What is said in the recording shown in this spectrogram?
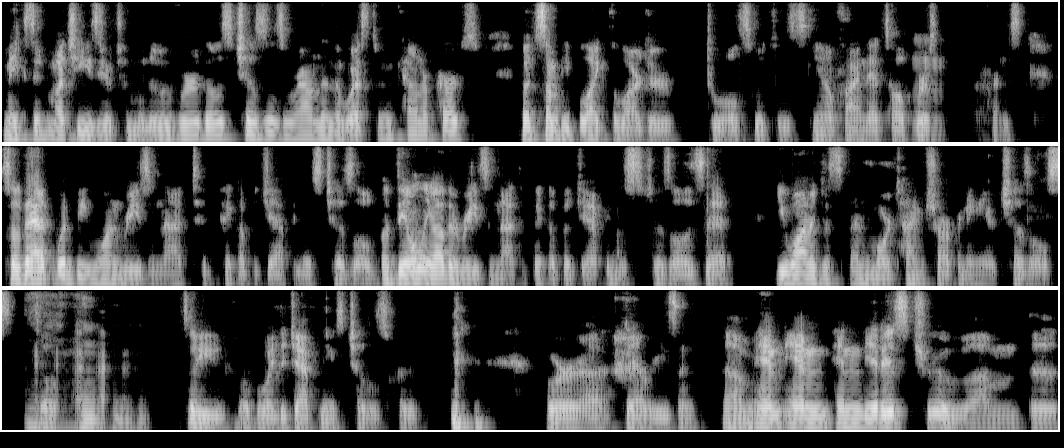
makes it much easier to maneuver those chisels around than the Western counterparts, but some people like the larger tools, which is, you know, fine. That's all personal mm. Preference. So that would be one reason not to pick up a Japanese chisel. But the only other reason not to pick up a Japanese chisel is that you want to just spend more time sharpening your chisels. So, so you avoid the Japanese chisels for, for uh, that reason. Um, and, and, and it is true. Um, the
